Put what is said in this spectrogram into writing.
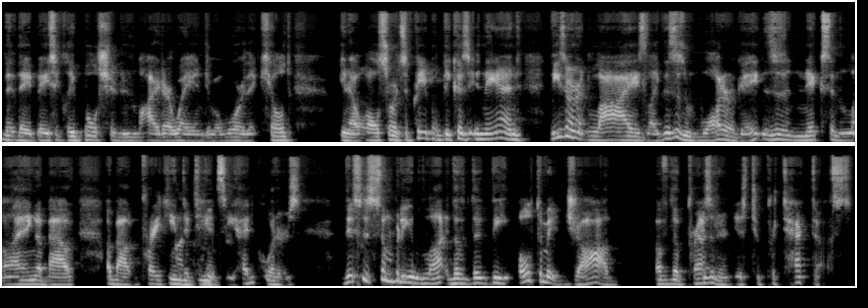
they basically bullshit and lied our way into a war that killed you know all sorts of people because in the end these aren't lies like this isn't watergate this isn't nixon lying about about breaking the dnc headquarters. This is somebody li- the, the, the ultimate job of the president is to protect us.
